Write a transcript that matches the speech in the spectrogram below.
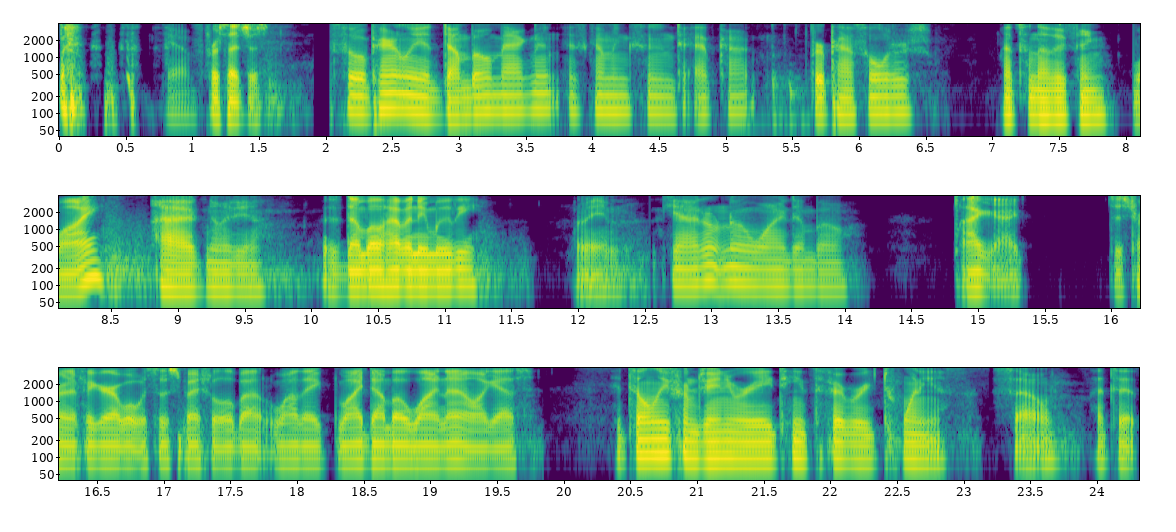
Yeah. For such a So apparently, a Dumbo magnet is coming soon to Epcot for pass holders. That's another thing. why? I have no idea. Does Dumbo have a new movie? I mean, Yeah, I don't know why Dumbo. I, I just trying to figure out what was so special about why they why Dumbo, why now, I guess. It's only from January 18th to February 20th. So that's it.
